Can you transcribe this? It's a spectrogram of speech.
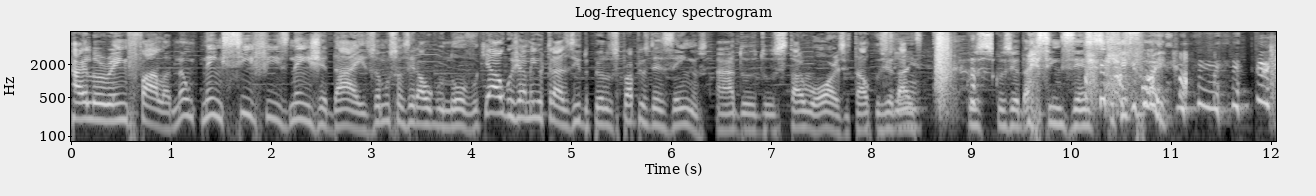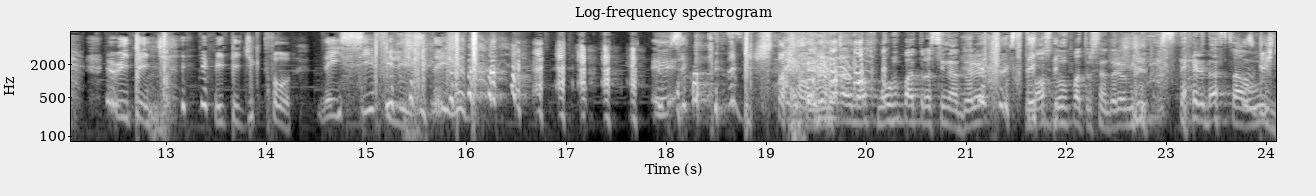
Kylo Ren fala, não, nem Siths, nem Jedi, vamos fazer algo novo, que é algo já meio trazido pelos próprios desenhos ah, do, do Star Wars e tal, com os Sim. Jedi, com os, com os Jedi cinzentos. O que, que foi? Eu entendi. Eu entendi que tu falou nem sífilis, nem Jedi. Esse bicho tá maluco. É o nosso novo patrocinador. é- O nosso novo patrocinador é o Ministério da Saúde.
